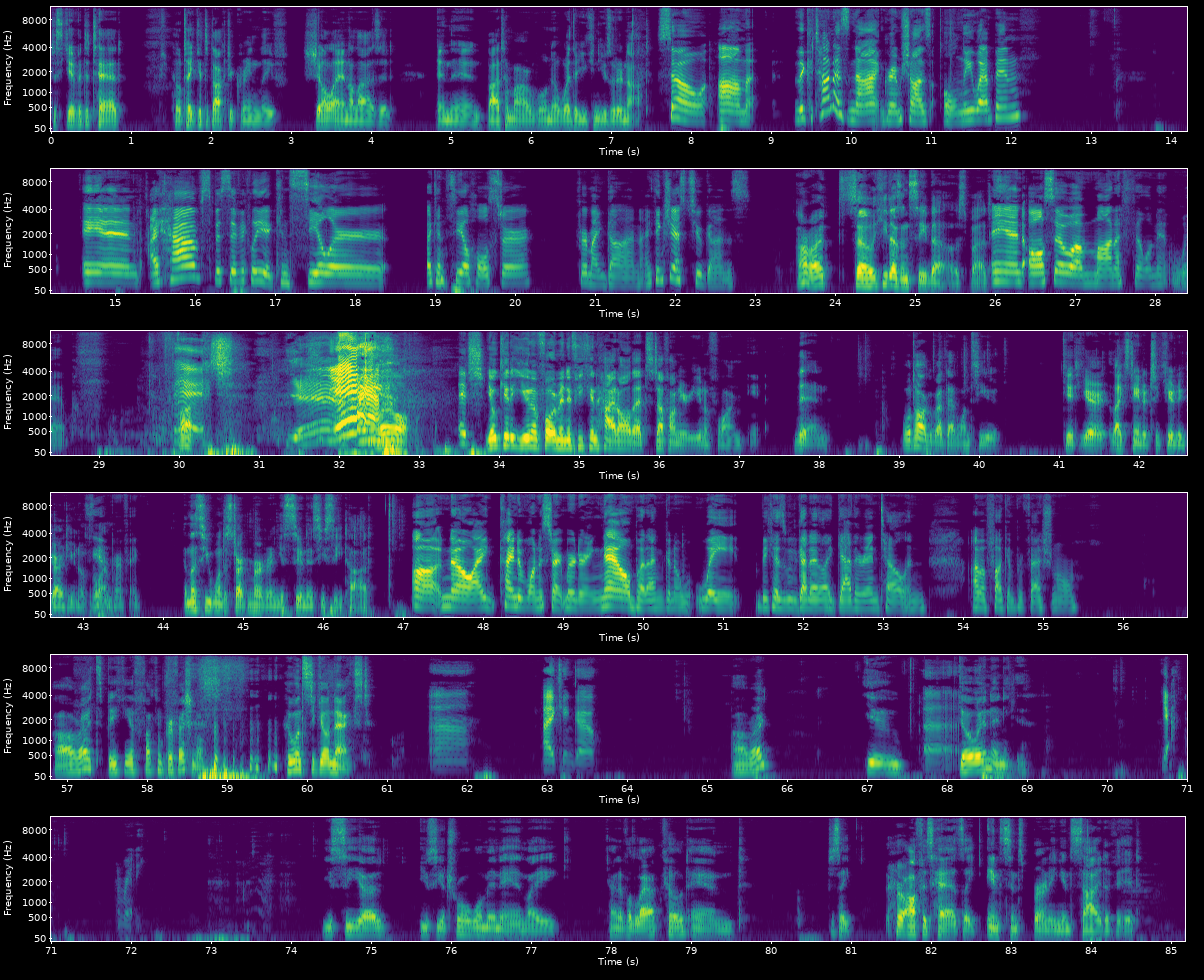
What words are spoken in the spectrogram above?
just give it to Ted. He'll take it to Doctor Greenleaf. She'll analyze it, and then by tomorrow we'll know whether you can use it or not. So, um, the katana is not Grimshaw's only weapon. And I have specifically a concealer, a conceal holster for my gun. I think she has two guns. All right, so he doesn't see those, but And also a monofilament whip. Bitch. Yeah. Yeah. well, It's you'll get a uniform, and if you can hide all that stuff on your uniform, then we'll talk about that once you get your like standard security guard yeah, uniform. perfect. Unless you want to start murdering as soon as you see Todd. Uh no, I kind of want to start murdering now, but I'm going to wait because we've got to like gather intel and I'm a fucking professional. All right. Speaking of fucking professionals, who wants to go next? Uh, I can go. All right. You Uh, go in and Yeah, I'm ready. you see a you see a troll woman in like kind of a lab coat and just like her office has like incense burning inside of it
